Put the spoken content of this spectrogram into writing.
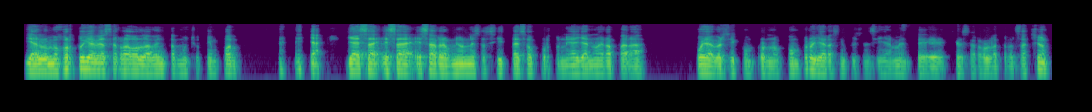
Y a lo mejor tú ya habías cerrado la venta mucho tiempo antes. ya, esa, esa, esa reunión, esa cita, esa oportunidad ya no era para voy a ver si compro o no compro, ya era simple y sencillamente que cerró la transacción.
